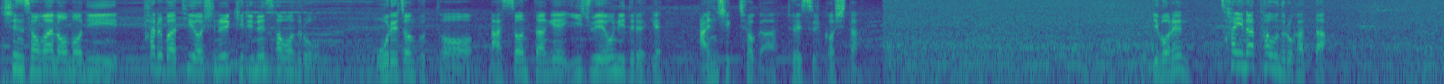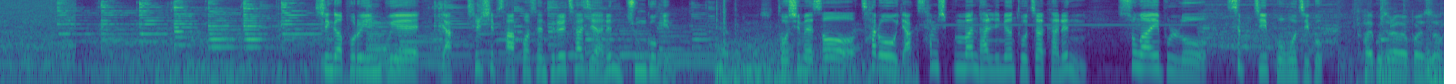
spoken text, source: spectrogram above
신성한 어머니 파르바티 여신을 기리는 사원으로 오래전부터 낯선 땅에 이주해온 이들에게 안식처가 됐을 것이다. 이번엔 차이나타운으로 갔다. 싱가포르 인구의 약 74%를 차지하는 중국인. 도심에서 차로 약 30분만 달리면 도착하는 숭아이 불로 습지 보호지구. 발구지락을 뻔했어.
